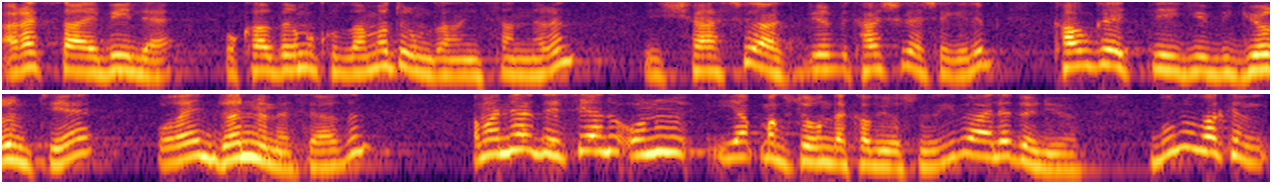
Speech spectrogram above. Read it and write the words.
araç sahibiyle o kaldırımı kullanma durumunda olan insanların e, şahsi olarak bir, bir karşı karşıya gelip kavga ettiği gibi bir görüntüye olayın dönmemesi lazım. Ama neredeyse yani onu yapmak zorunda kalıyorsunuz gibi hale dönüyor. Bunu bakın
